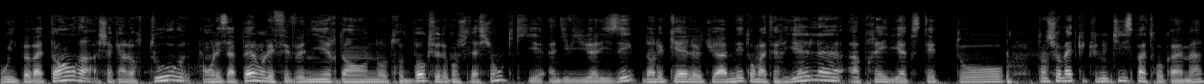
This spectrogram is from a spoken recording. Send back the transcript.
où ils peuvent attendre, chacun leur tour. On les appelle, on les fait venir dans notre box de consultation qui est individualisée, dans lequel tu as amené ton matériel après, il y a tensiomètre que tu n'utilises pas trop quand même. Hein.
